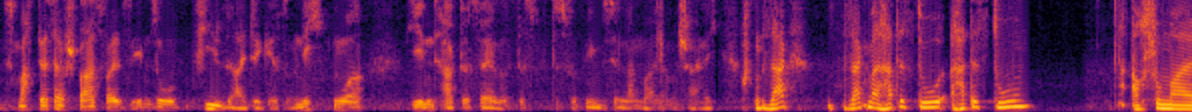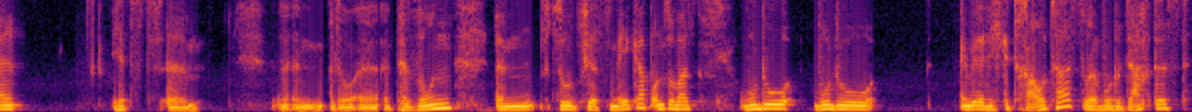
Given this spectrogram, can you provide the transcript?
es macht deshalb Spaß, weil es eben so vielseitig ist und nicht nur jeden Tag dasselbe. Das, das wird mir ein bisschen langweilig wahrscheinlich. Sag, sag mal, hattest du, hattest du auch schon mal jetzt ähm, ähm, also äh, Personen ähm, so fürs Make-up und sowas, wo du, wo du entweder dich getraut hast oder wo du dachtest,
